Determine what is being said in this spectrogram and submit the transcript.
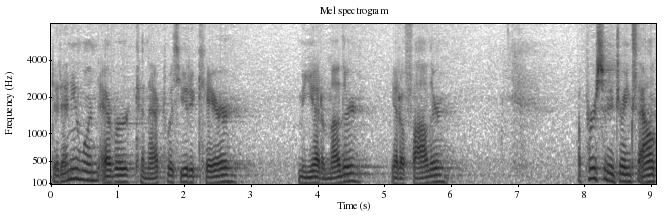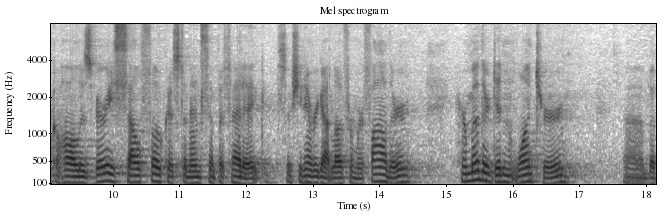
Did anyone ever connect with you to care? I mean, you had a mother, you had a father. A person who drinks alcohol is very self focused and unsympathetic, so she never got love from her father. Her mother didn't want her, uh, but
